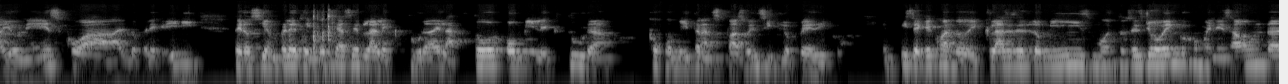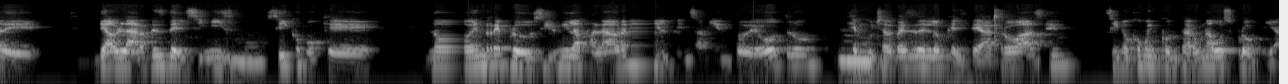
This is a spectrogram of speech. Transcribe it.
a Ionesco, a Aldo Pellegrini, pero siempre le tengo que hacer la lectura del actor o mi lectura como mi traspaso enciclopédico. Y sé que cuando doy clases es lo mismo, entonces yo vengo como en esa onda de, de hablar desde el sí mismo, ¿sí? Como que no en reproducir ni la palabra ni el pensamiento de otro, que muchas veces es lo que el teatro hace, sino como encontrar una voz propia,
